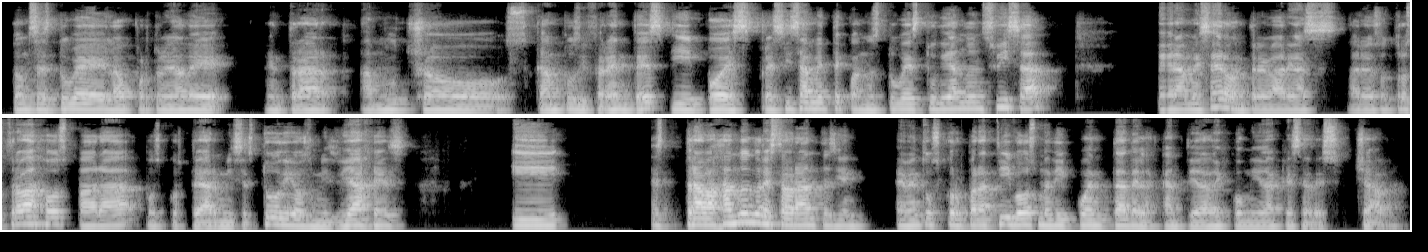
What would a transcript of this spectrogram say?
entonces tuve la oportunidad de entrar a muchos campus diferentes y pues precisamente cuando estuve estudiando en Suiza, era mesero entre varias, varios otros trabajos para pues costear mis estudios, mis viajes y trabajando en restaurantes y en eventos corporativos me di cuenta de la cantidad de comida que se desechaba.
